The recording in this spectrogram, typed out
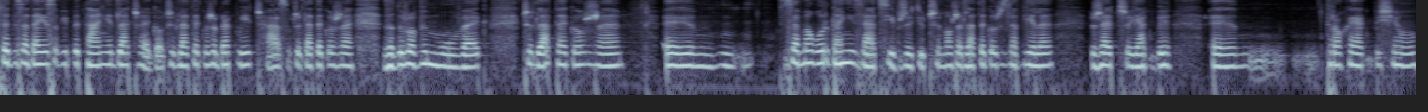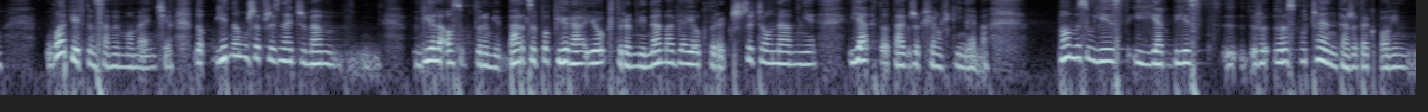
wtedy zadaję sobie pytanie, dlaczego? Czy dlatego, że brakuje czasu, czy dlatego, że za dużo wymówek, czy dlatego, że ym, za mało organizacji w życiu, czy może dlatego, że za wiele rzeczy jakby trochę jakby się łapie w tym samym momencie. No, jedno muszę przyznać, że mam wiele osób, które mnie bardzo popierają, które mnie namawiają, które krzyczą na mnie, jak to tak, że książki nie ma. Pomysł jest i jakby jest y, ro- rozpoczęta, że tak powiem.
